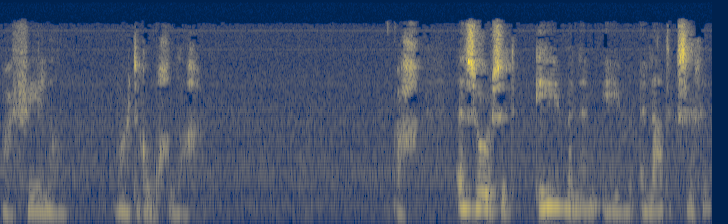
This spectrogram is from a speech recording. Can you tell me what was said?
Maar veelal wordt erom gelachen. Ach, en zo is het eeuwen en eeuwen, en laat ik zeggen,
